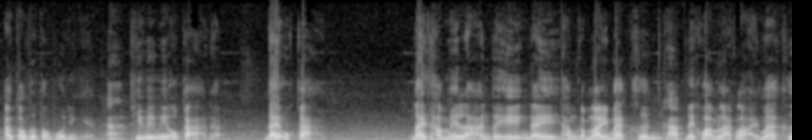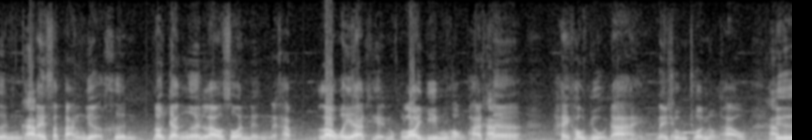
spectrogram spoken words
เอาต้องต้องต้องพูดอย่างเงี้ยอะ ที่ไม่มีโอกาสอะได้โอกาส ได้ทำให้ร้านตัวเองได้ทำกำไรมากขึ้น ครับได้ความหลากหลายมากขึ้น ครับได้สตังค์เยอะขึ้น นอกจากเงินแล้วส่วนหนึ่งนะครับ เราก็อยากเห็นรอยยิ้มของพาร์ทเนอร์ให้เขาอยู่ได้ในชุมชนของเขา ครับ หรือ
